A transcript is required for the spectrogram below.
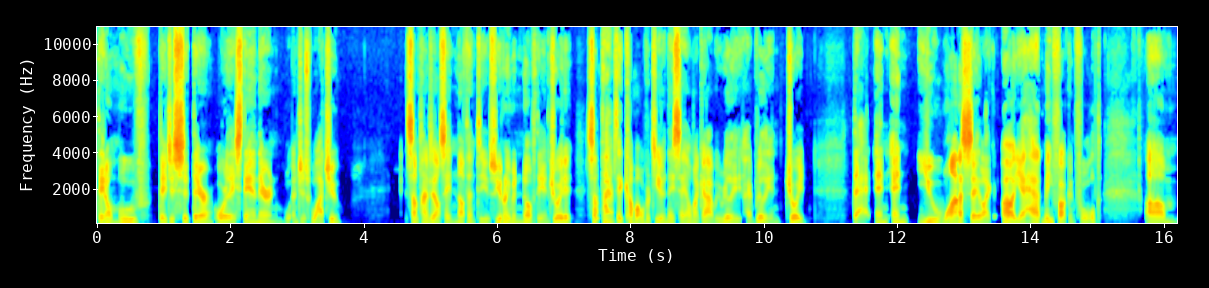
They don't move. They just sit there or they stand there and, and just watch you. Sometimes they don't say nothing to you, so you don't even know if they enjoyed it. Sometimes they come over to you and they say, "Oh my God, we really, I really enjoyed that," and and you want to say like, "Oh, you had me fucking fooled," um,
